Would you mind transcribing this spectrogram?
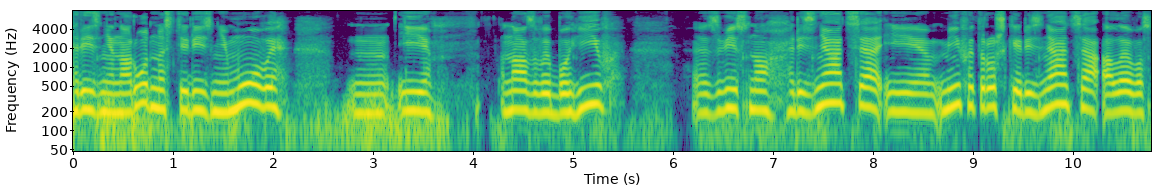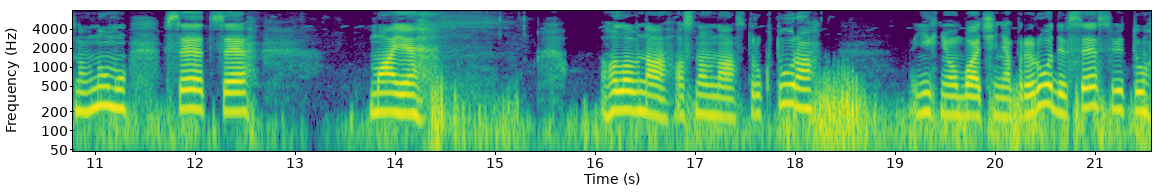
різні народності, різні мови. І назви богів, е, звісно, різняться, і міфи трошки різняться, але в основному все це має головна основна структура їхнього бачення природи, Всесвіту.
